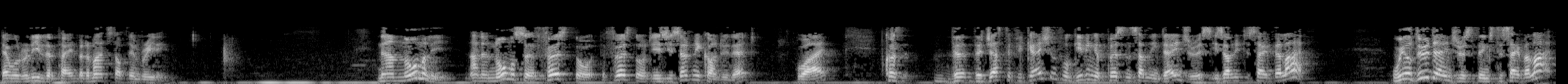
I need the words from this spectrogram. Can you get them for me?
that will relieve the pain, but it might stop them breathing. Now, normally, under normal first thought, the first thought is you certainly can't do that. Why? Because the, the justification for giving a person something dangerous is only to save their life. We'll do dangerous things to save a life,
